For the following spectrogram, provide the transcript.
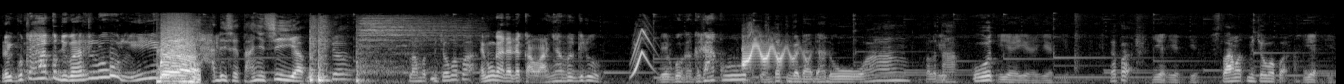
Lah gue takut di mari lu, Li. Tadi saya tanya siap. Udah. Selamat mencoba pak. Emang gak ada kawannya apa gitu? Biar gue kagak takut. Kita tinggal dadah doang. Kalau Iya. takut, Iya, iya, iya, iya. ya pak. Iya, iya, iya. Selamat mencoba pak. Iya, iya.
